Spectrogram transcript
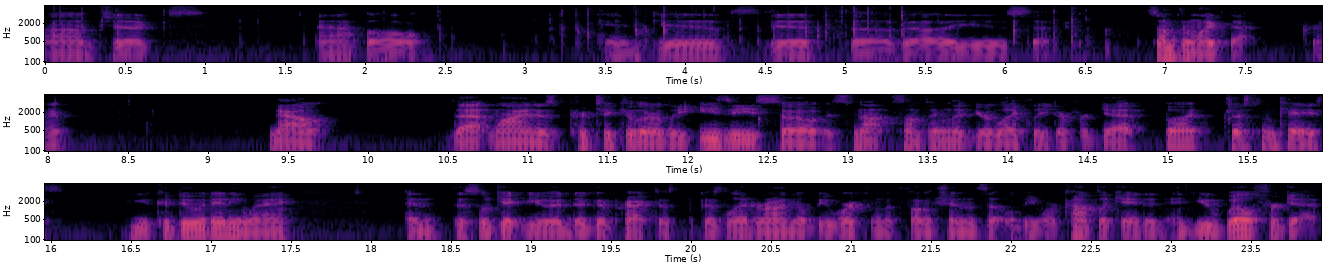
object apple and gives it the value 7. Something like that, right? Now, that line is particularly easy, so it's not something that you're likely to forget, but just in case, you could do it anyway and this will get you into good practice because later on you'll be working with functions that will be more complicated and you will forget,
